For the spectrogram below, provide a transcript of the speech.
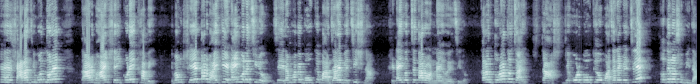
হ্যাঁ, সারা জীবন ধরে তার ভাই সেই করেই খাবে। এবং সে তার ভাইকে এটাই বলেছিল যে এরমভাবে বউকে বাজারে বেচিস না সেটাই হচ্ছে তার অন্যায় হয়েছিল। কারণ তোরা তো চাই চাস যে ওর বউকে ও বাজারে বেচলে তোদেরও সুবিধা,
